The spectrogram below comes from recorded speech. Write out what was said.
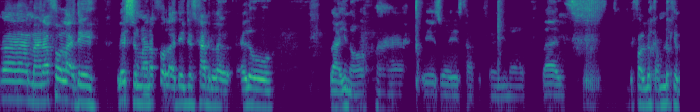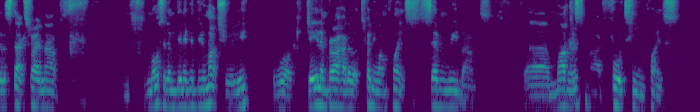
Nah, man. I felt like they listen, man. I felt like they just had a little, a little like you know, uh, it is what it is type of thing. You know, like if I look, I'm looking at the stats right now. Most of them didn't even do much really. What Jaylen Brown had about 21 points, seven rebounds. Uh, Marcus had 14 points.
